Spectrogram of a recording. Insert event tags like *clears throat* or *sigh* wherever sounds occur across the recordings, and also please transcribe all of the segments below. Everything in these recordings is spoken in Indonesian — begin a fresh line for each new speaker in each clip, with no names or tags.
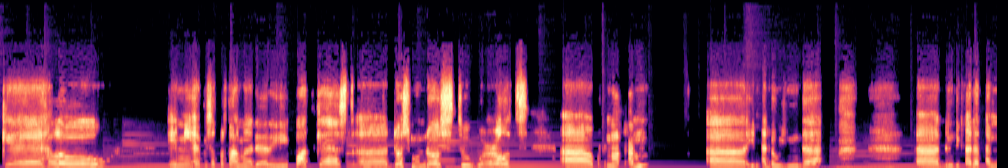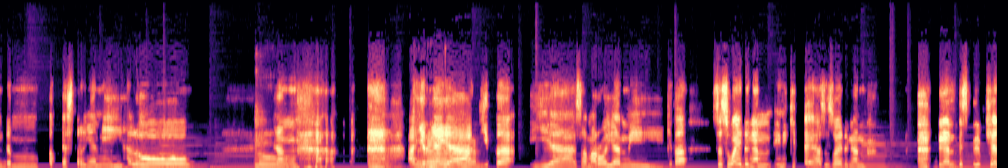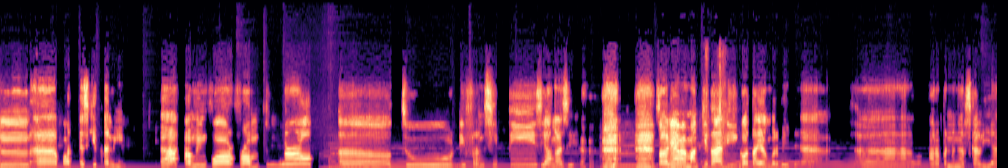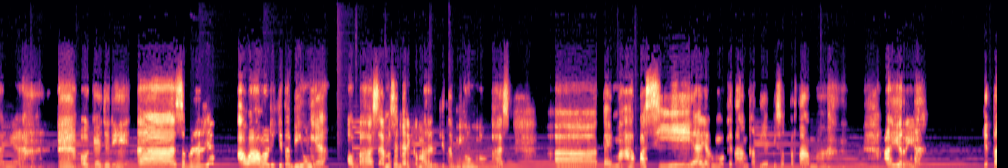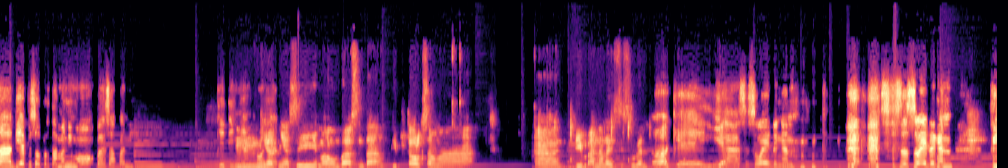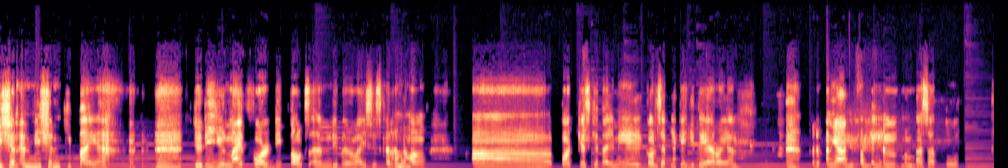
Oke, halo. Ini episode pertama dari podcast uh, Dos Mundos Two Worlds. Uh, perkenalkan, uh, ini ada Winda uh, *laughs* dan juga ada tandem podcasternya nih. Halo.
Halo.
Yang *laughs* *laughs* akhirnya ya kita, iya sama Royan nih. Kita sesuai dengan ini kita ya, sesuai dengan dengan description uh, podcast kita nih. Ya coming for from two world uh, to different cities ya nggak sih? *laughs* Soalnya
Iya.
memang kita di kota yang berbeda uh, para pendengar sekalian ya. *laughs* Oke jadi uh, sebenarnya awal-awal kita bingung ya mau bahas eh masa dari kemarin kita bingung mau bahas uh, tema apa sih ya yang mau kita angkat di episode pertama *laughs* akhirnya kita di episode pertama nih mau bahas apa nih jadinya
Hmm,
Royan?
niatnya sih mau bahas tentang deep talk sama uh, deep analysis bukan?
oke iya sesuai dengan *laughs* sesuai dengan vision and mission kita ya *laughs* jadi unite for deep talks and deep analysis karena memang uh, podcast kita ini konsepnya kayak gitu ya Royan ke depannya
Iya
kita pengen membahas satu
